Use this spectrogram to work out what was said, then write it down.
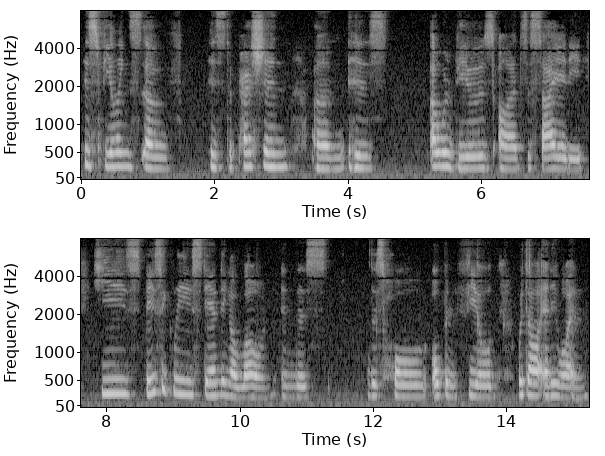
his feelings of his depression, um, his outward views on society. He's basically standing alone in this this whole open field without anyone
